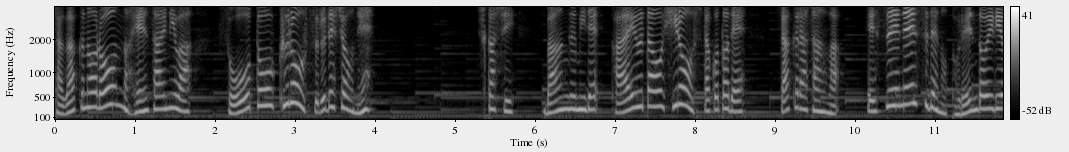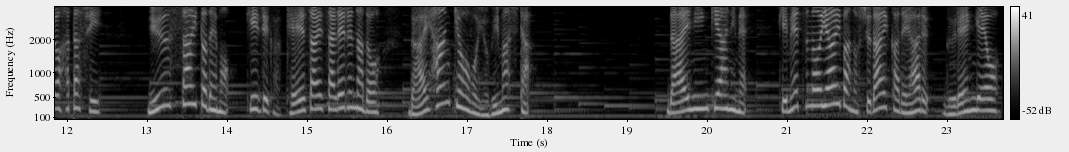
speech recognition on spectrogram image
多額のローンの返済には相当苦労するでしょうね。しかし、番組で替え歌を披露したことで、桜さんは SNS でのトレンド入りを果たし、ニュースサイトでも記事が掲載されるなど大反響を呼びました。大人気アニメ、鬼滅の刃の主題歌であるグレンゲを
